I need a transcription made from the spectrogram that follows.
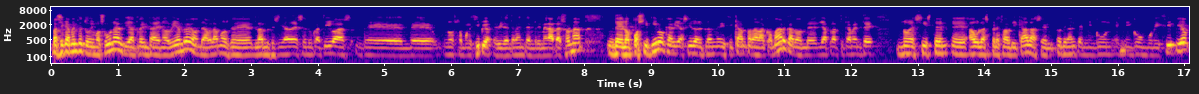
Básicamente tuvimos una el día 30 de noviembre, donde hablamos de las necesidades educativas de, nuestro municipio, evidentemente en primera persona, de lo positivo que había sido el plan de Edificam para la comarca, donde ya prácticamente no existen eh, aulas prefabricadas en, prácticamente en ningún, municipio,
